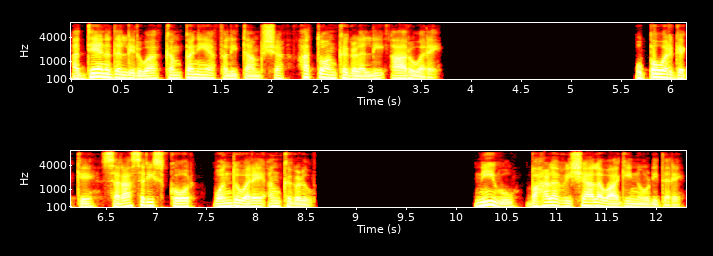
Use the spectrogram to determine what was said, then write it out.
ಅಧ್ಯಯನದಲ್ಲಿರುವ ಕಂಪನಿಯ ಫಲಿತಾಂಶ ಹತ್ತು ಅಂಕಗಳಲ್ಲಿ ಆರೂವರೆ. ಉಪವರ್ಗಕ್ಕೆ ಸರಾಸರಿ ಸ್ಕೋರ್ ಒಂದೂವರೆ ಅಂಕಗಳು. ನೀವು ಬಹಳ ವಿಶಾಲವಾಗಿ ನೋಡಿದರೆ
